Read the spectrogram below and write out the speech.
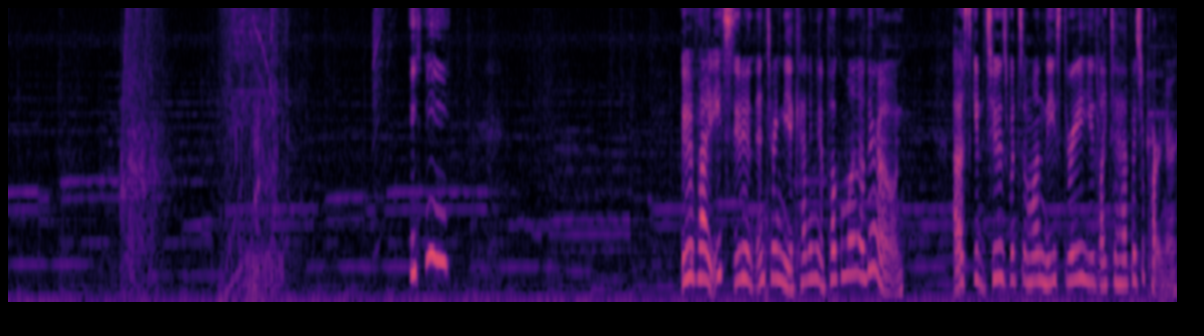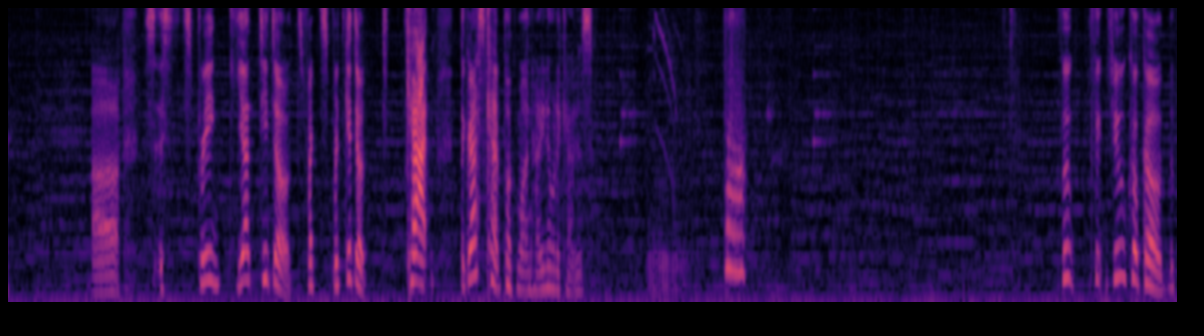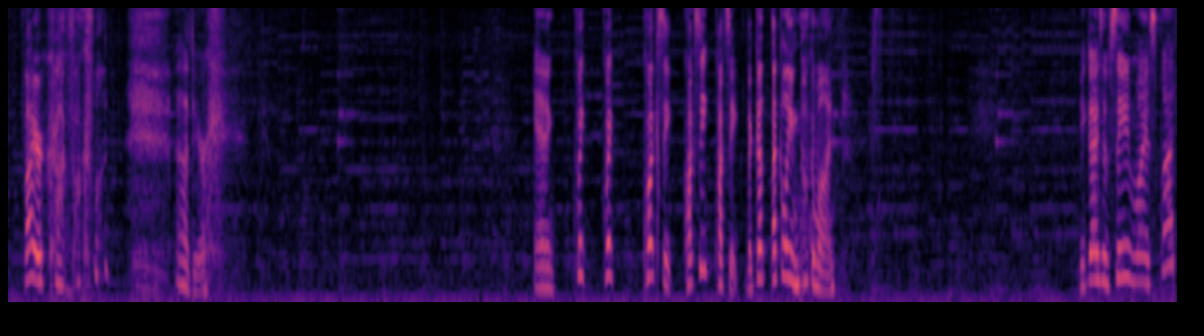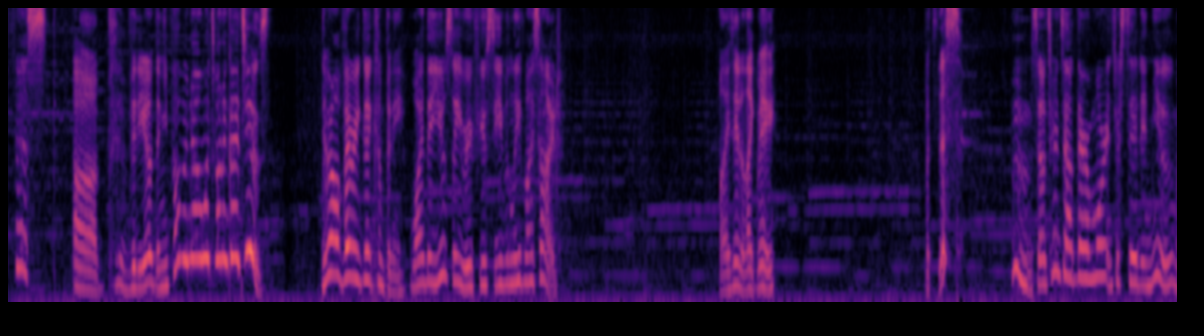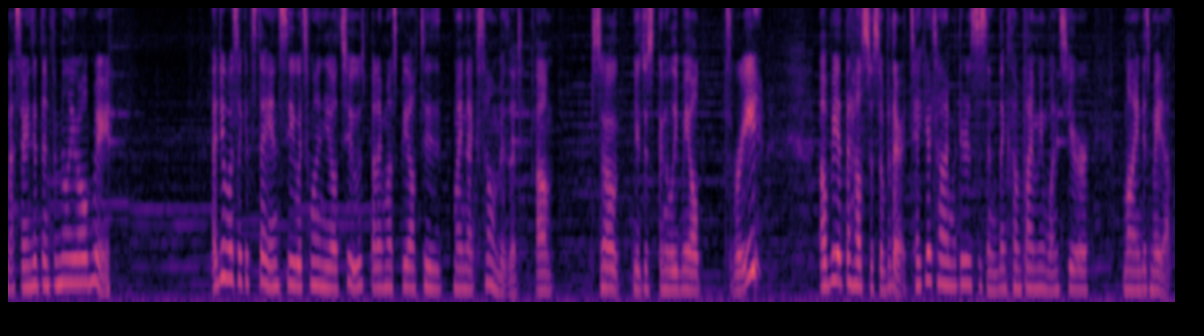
we provide each student entering the Academy of Pokemon of their own. I ask you to choose which among these three you'd like to have as your partner. Uh, Sprigatito, Sprigatito, cat, the grass cat Pokemon. How do you know what a cat is? Fu Fu Fuecoco, the fire croc Pokemon. oh dear. And quick, quick, Quaxly, Quaxly, Quaxly, the gut duckling Pokemon. If you guys have seen my Splatfest uh, video, then you probably know which one I'm gonna choose. They're all very good company. Why they usually refuse to even leave my side. Well, they seem to like me. What's this? Hmm, so it turns out they're more interested in you, Master Ranger, than familiar old me. I do wish I could stay and see which one you'll choose, but I must be off to my next home visit. Um, so you're just gonna leave me all three? I'll be at the house just over there. Take your time with your decision, then come find me once your mind is made up.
